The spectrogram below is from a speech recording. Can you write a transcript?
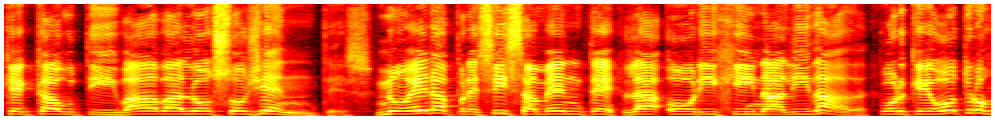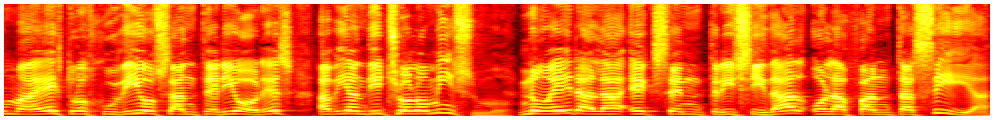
que cautivaba a los oyentes. No era precisamente la originalidad, porque otros maestros judíos anteriores habían dicho lo mismo. No era la excentricidad o la fantasía,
